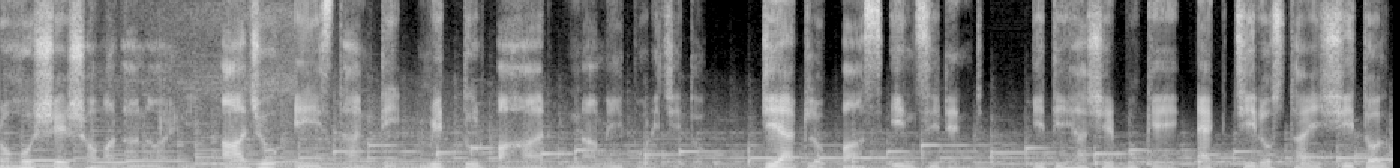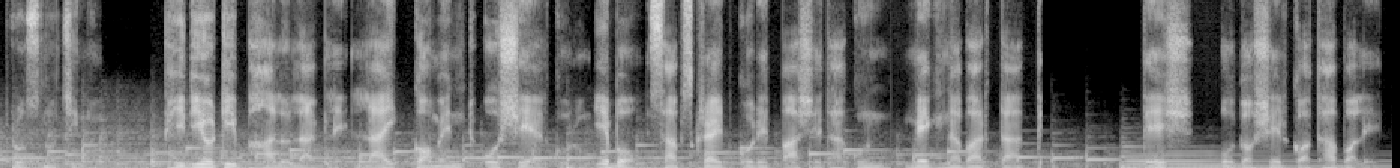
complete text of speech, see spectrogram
রহস্যের সমাধান হয়নি। আজও এই স্থানটি মৃত্যুর পাহাড় নামেই পরিচিত। ডিয়াটলো পাস ইনসিডেন্ট, ইতিহাসের বুকে এক চিরস্থায়ী শীতল প্রশ্নচিহ্ন ভিডিওটি ভালো লাগলে লাইক, কমেন্ট ও শেয়ার করুন এবং সাবস্ক্রাইব করে পাশে থাকুন মেঘনা বার্তা দেশ ও দশের কথা বলে।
